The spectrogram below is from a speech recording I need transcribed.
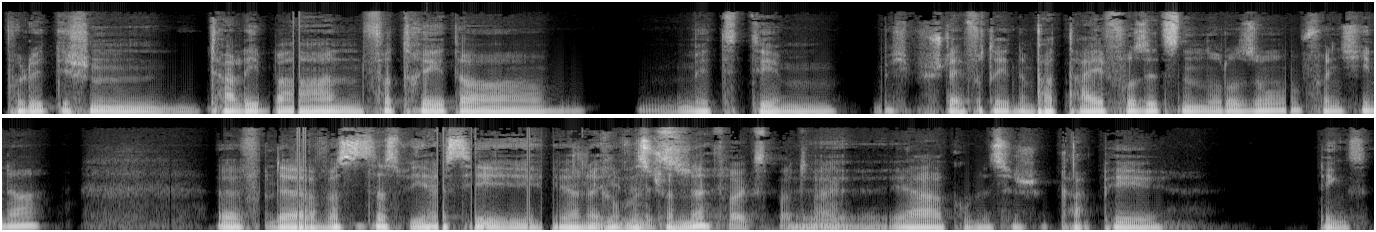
politischen Taliban-Vertreter mit dem ich stellvertretenden Parteivorsitzenden oder so von China? Äh, von der, was ist das, wie heißt die? Ja, na, ihr wisst schon, ne? Volkspartei. Äh, ja, kommunistische KP-Dings.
